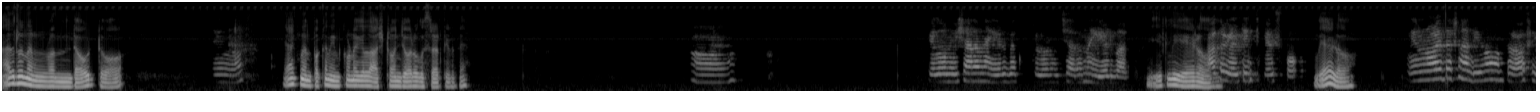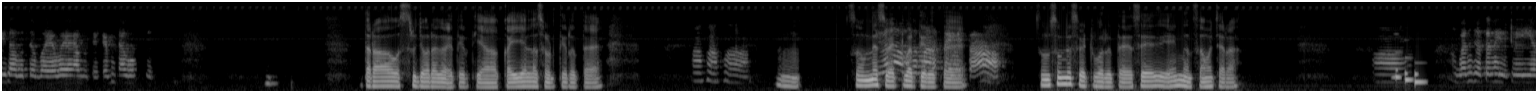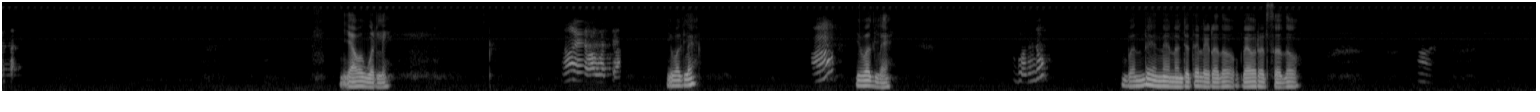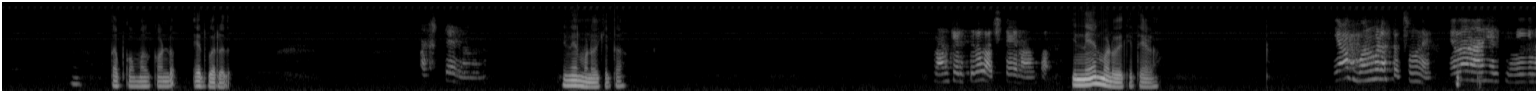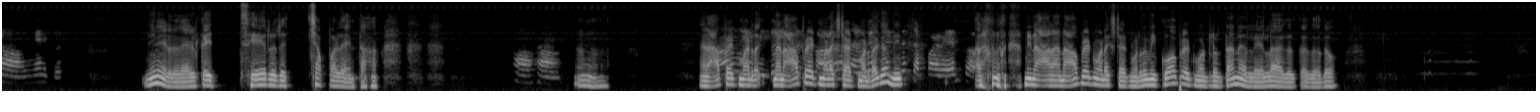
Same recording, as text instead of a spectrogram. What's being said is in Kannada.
ಆದರೂ ನನಗೊಂದು ಡೌಟು ಏನು ಯಾಕೆ ನನ್ನ ಪಕ್ಕ ನಿಂತ್ಕೊಂಡಾಗೆಲ್ಲ ಅಷ್ಟೊಂದು ಜೋರಾಗಿ ಉಸಿರಾಡ್ತಿರುತ್ತೆ? ಆ, ಕೆಲವೊಂದು ವಿಚಾರನ ಹೇಳ್ಬೇಕು ಕೆಲವೊಂದು ವಿಚಾರನ ಹೇಳ್ಬಾರ್ದು. ಇರಲಿ ಹೇಳು. ಆದ್ರೂ ಹೇಳ್ತೀನಿ ಕೇಳಿಸ್ಕೊ. ಹೇಳು. ನೀನು ನೋಡಿದ ತಕ್ಷಣ ಅದೇನೋ ಒಂಥರ ಫೀಲ್ ಆಗುತ್ತೆ ಭಯ ಭಯ ಆಗುತ್ತೆ ಟೆಂಪ್ಟ್ ಆಗಿ ಹೋಗ್ತೀನಿ. ಥರ ಉಸಿರು ಜೋರಾಗಿ ಹೇಳ್ತಿರ್ತೀಯ ಕೈಯೆಲ್ಲ ಸುಡ್ತಿರುತ್ತೆ. ಹಾ ಹಾ ಹಾ. ಹ್ಞೂ ಸುಮ್ಮನೆ ಸ್ವೆಟ್ ಬರ್ತಿರುತ್ತೆ. ಸುಮ್ಮ ಸುಮ್ಮನೆ ಸ್ವೆಟ್ ಬರುತ್ತೆ. ಸರಿ ಏನು ನನ್ನ ಸಮಾಚಾರ? ಹ್ಮ್. ಬಂದ್ ಜೊತೆನೆ ಇರ್ಲಿ ಅಂತ. ಯಾವಾಗ ಬರಲಿ? ನೋ ಯಾವಾಗ ಬರ್ತೀಯ? ಇವಾಗಲೇ? ಇವಾಗಲೇ? ಬಂದು? ಬಂದೆ ಇನ್ನೇ ನನ್ನ ಜೊತೆಲಿ ಇರೋದು ಬೆವರರ್ಸೋದು ತಪ್ಕೊಂಡು ಮಲ್ಕೊಂಡು ಎದ್ದು ಬರೋದು ಅಷ್ಟೇನಾ ಇನ್ನೇನು ಮಾಡಬೇಕಿತ್ತ? ನಾನ್ ಕೇಳ್ತಿರೋದು ಅಷ್ಟೇನಾ ಅಂತ ಇನ್ನೇನು ಮಾಡಬೇಕಿತ್ತು ಹೇಳು ಯಾಕೆ ಬಂದ್ಬಿಡಷ್ಟ ಸುಮ್ಮನೆ ಎಲ್ಲ ನಾನು ಹೇಳ್ತೀನಿ ನೀನು ಏನಕ್ಕೆ ನೀನೇ ಎರಡು ಕೈ ಸೇರಿದ್ರೆ ಚಪ್ಪಾಳೆ ಅಂತ. ಹ್ಞೂ ನಾನು ಆಪ್ರೇಟ್ ಮಾಡಿದಾಗ ನಾನು ಆಪ್ರೇಟ್ ಮಾಡೋಕ್ಕೆ ಸ್ಟಾರ್ಟ್ ಮಾಡಿದಾಗ ನೀನು ನೀನು ನಾನು ಆಪ್ರೇಟ್ ಮಾಡೋಕ್ಕೆ ಸ್ಟಾರ್ಟ್ ಮಾಡಿದಾಗ ನೀನು ಕೋಆಪ್ರೇಟ್ ಮಾಡಿದ್ರೆ ತಾನೇ ಅಲ್ಲಿ ಎಲ್ಲ ಆಗೋಕ್ಕಾಗೋದು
